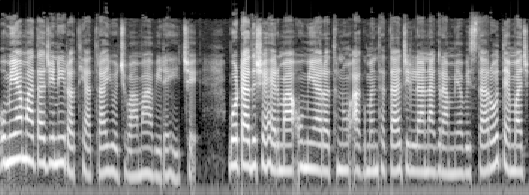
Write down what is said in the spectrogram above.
ઉમિયા માતાજીની રથયાત્રા યોજવામાં આવી રહી છે. બોટાદ શહેરમાં ઉમિયા રથનું આગમન થતાં જિલ્લાના ગ્રામ્ય વિસ્તારો તેમજ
